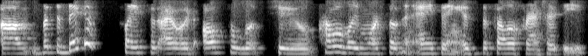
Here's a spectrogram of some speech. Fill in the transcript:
Um, but the biggest place that I would also look to, probably more so than anything, is the fellow franchisees.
